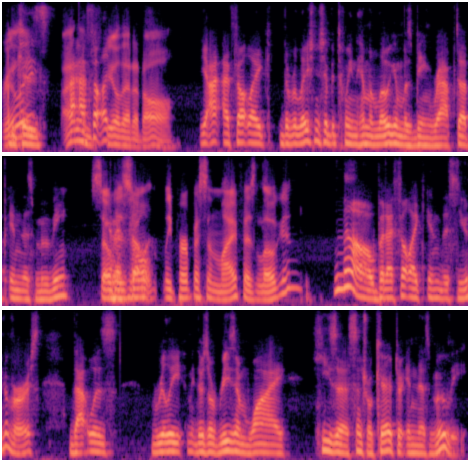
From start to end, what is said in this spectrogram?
Really? Because I I didn't like- feel that at all. Yeah, I, I felt like the relationship between him and Logan was being wrapped up in this movie. So his felt- only purpose in life is Logan? No, but I felt like in this universe, that was really. I mean, there's a reason why he's a central character in this movie.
